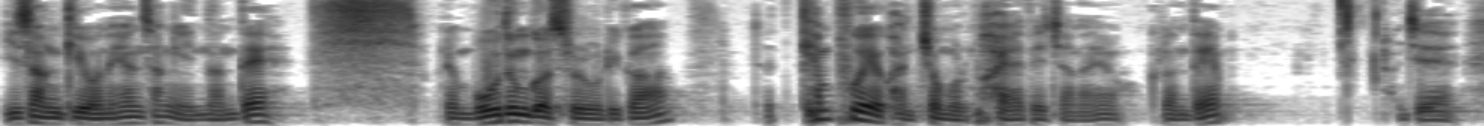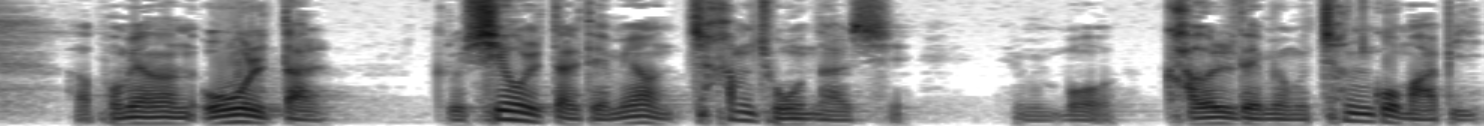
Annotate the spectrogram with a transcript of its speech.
이상 기온의 현상이 있는데 모든 것을 우리가 캠프의 관점으로 봐야 되잖아요. 그런데 이제 어, 보면은 5월 달 그리고 10월 달 되면 참 좋은 날씨. 뭐 가을 되면 뭐 천고마비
